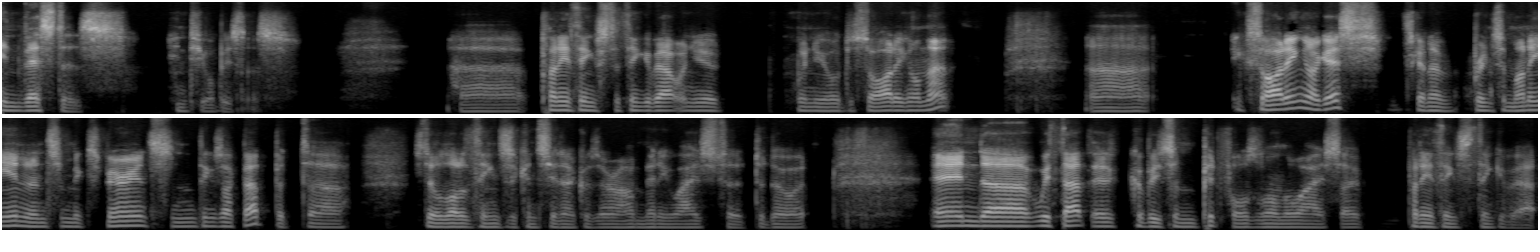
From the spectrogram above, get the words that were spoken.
investors into your business. Uh, plenty of things to think about when you're when you're deciding on that. Uh, exciting, I guess. It's going to bring some money in and some experience and things like that, but uh, still a lot of things to consider because there are many ways to to do it. And uh, with that, there could be some pitfalls along the way. So plenty of things to think about.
